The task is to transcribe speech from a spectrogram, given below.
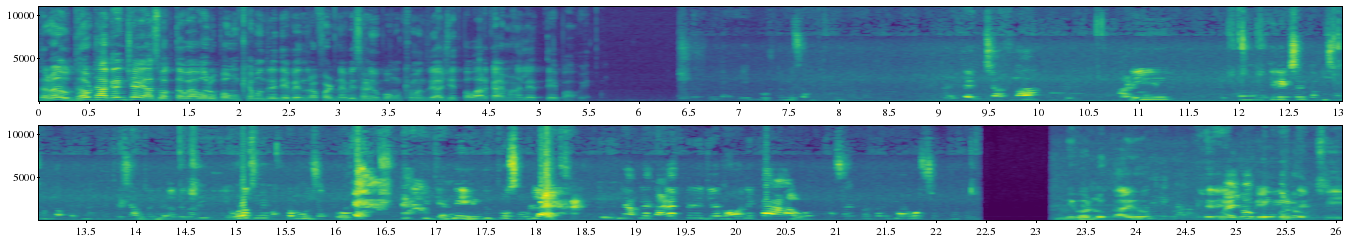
दरम्यान उद्धव ठाकरेंच्या याच वक्तव्यावर उपमुख्यमंत्री देवेंद्र फडणवीस आणि उपमुख्यमंत्री अजित पवार काय म्हणाले ते पाहूया. एक गोष्ट मी सांगतो. त्यांच्यातला आणि इलेक्शन कमिशन मधला प्रश्न त्याच्याशी नाही. एवढंच मी फक्त म्हणू शकतो की ज्यांनी हिंदुत्व सोडलंय त्यांनी आपल्या गाड्यात तरी जय भावाने का आणावं? असा एक प्रकार निर्माण होऊ शकतो. निवडणूक आयोग हे वेगळी त्यांची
